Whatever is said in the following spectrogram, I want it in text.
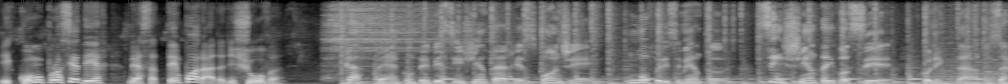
e como proceder nessa temporada de chuva. Café com TV Singenta Responde. Um oferecimento. Singenta e você, conectados à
